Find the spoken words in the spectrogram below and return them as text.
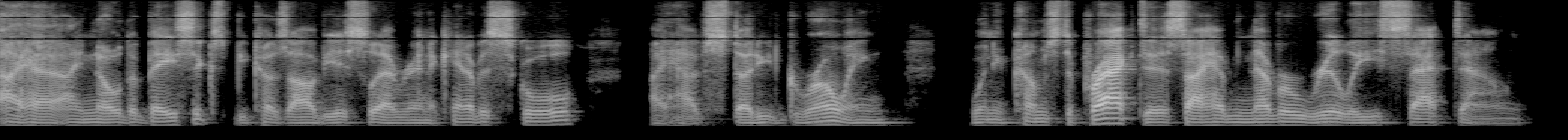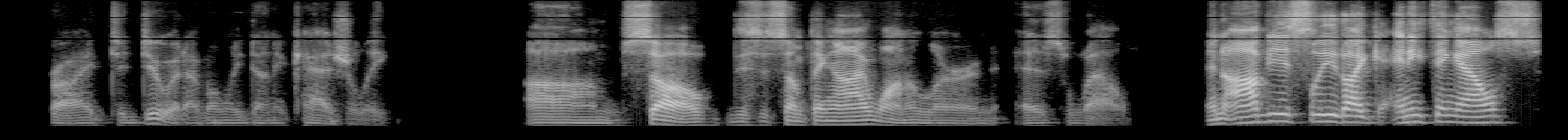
I, ha- I know the basics because obviously I ran a cannabis school. I have studied growing when it comes to practice, I have never really sat down, tried to do it. I've only done it casually. Um, so this is something I want to learn as well. And obviously, like anything else,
